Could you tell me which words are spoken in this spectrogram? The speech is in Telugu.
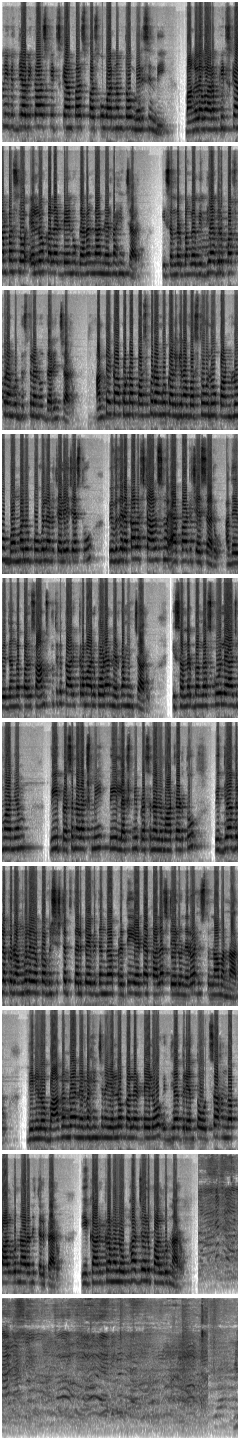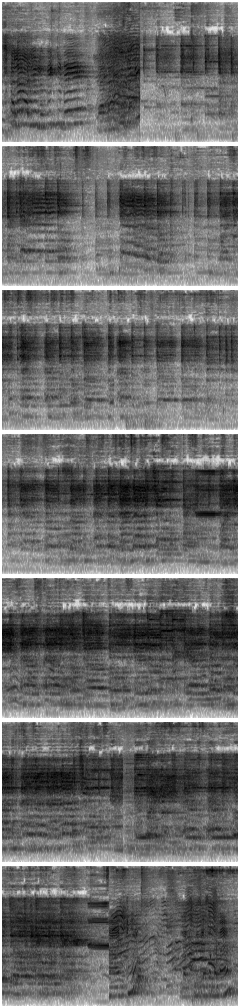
విద్యా వికాస్ కిడ్స్ క్యాంపస్ పసుపు వర్ణంతో మెరిసింది. మంగళవారం కిడ్స్ క్యాంపస్లో ఎల్లో కలర్ డే ను ఘనంగా నిర్వహించారు. ఈ సందర్భంగా విద్యార్థులు పసుపు రంగు దుస్తులను ధరించారు. అంతేకాకుండా పసుపు రంగు కలిగిన వస్తువులు పండ్లు బొమ్మలు పువ్వులను తెలియజేస్తూ వివిధ రకాల స్టాల్స్ను ఏర్పాటు చేశారు. అదేవిధంగా పలు సాంస్కృతిక కార్యక్రమాలు కూడా నిర్వహించారు. ఈ సందర్భంగా స్కూల్ యాజమాన్యం వి ప్రసన్నలక్ష్మి పి లక్ష్మీ ప్రసన్నలు మాట్లాడుతూ విద్యార్థులకు రంగుల యొక్క విశిష్టత తెలిపే విధంగా ప్రతి ఏటా కలర్స్ డేలు నిర్వహిస్తున్నామన్నారు. దీనిలో భాగంగా నిర్వహించిన ఎల్లో కలర్ డేలో విద్యార్థులు ఎంతో ఉత్సాహంగా పాల్గొన్నారని తెలిపారు. ఈ కార్యక్రమంలో ఉపాధ్యాయులు పాల్గొన్నారు. Which Mas Wida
